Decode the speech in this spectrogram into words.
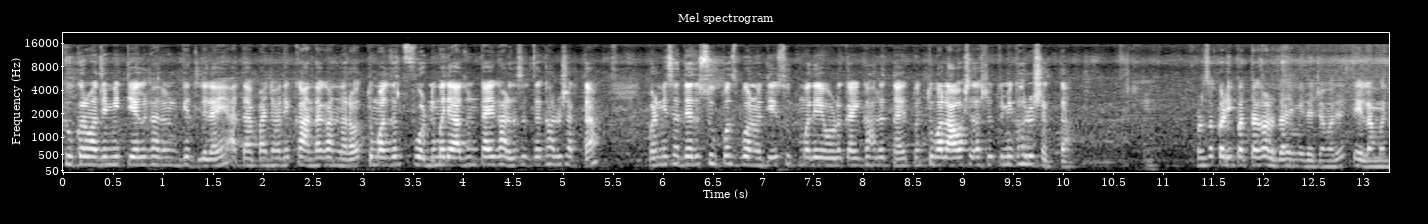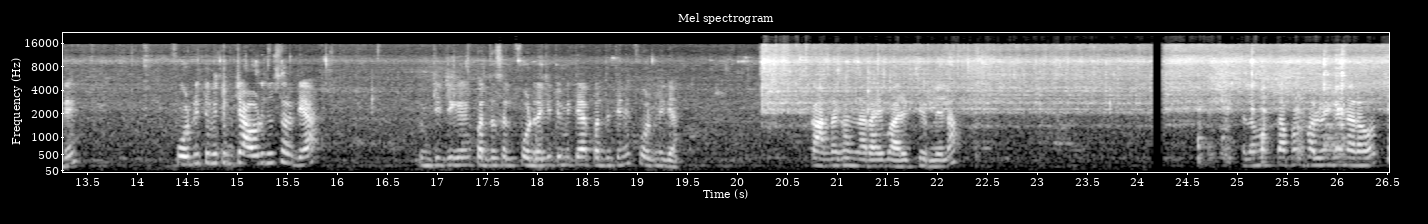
कुकरमध्ये मी तेल घालून घेतलेलं आहे. आता आपण याच्यामध्ये कांदा घालणार आहोत. तुम्हाला जर फोडणीमध्ये अजून काही घालत असेल तर घालू शकता. पण मी सध्या तर सूपच बनवते. सूपमध्ये एवढं काही घालत नाहीत पण तुम्हाला आवश्यक असेल तुम्ही घालू शकता. थोडासा कढीपत्ता घालत आहे मी त्याच्यामध्ये तेलामध्ये. फोडणी तुम्ही तुमच्या आवडीनुसार द्या. तुमची जी काही पद्धत असेल फोडायची तुम्ही त्या पद्धतीने फोडणी द्या. कांदा घालणार आहे बारीक चिरलेला. त्याला मस्त आपण हलवून घेणार आहोत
